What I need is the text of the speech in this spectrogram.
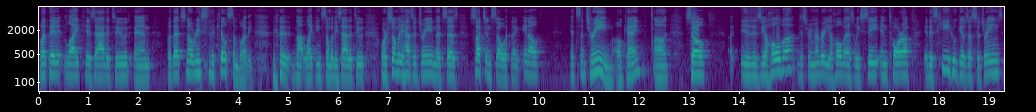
but they didn't like his attitude and but that's no reason to kill somebody, not liking somebody's attitude, or somebody has a dream that says such and so a thing. You know, it's a dream, okay? Uh, so it is Jehovah. Just remember Jehovah as we see in Torah. It is He who gives us the dreams.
